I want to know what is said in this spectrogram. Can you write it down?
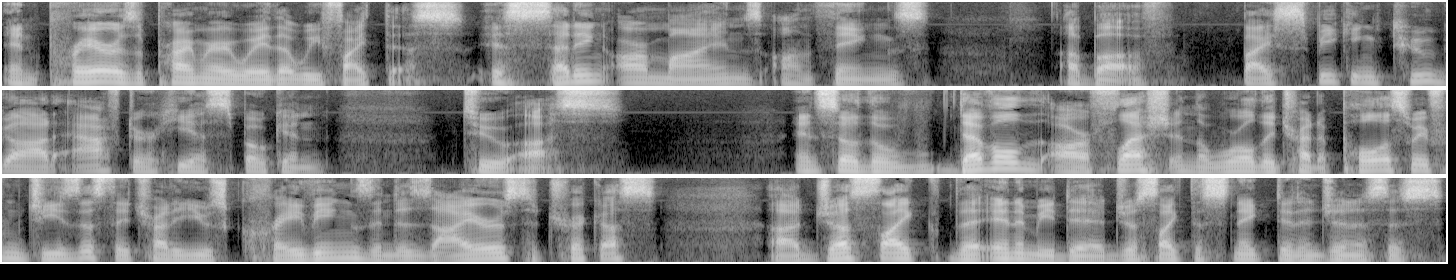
And prayer is a primary way that we fight this, is setting our minds on things above by speaking to God after he has spoken to us. And so the devil, our flesh, and the world, they try to pull us away from Jesus. They try to use cravings and desires to trick us, uh, just like the enemy did, just like the snake did in Genesis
